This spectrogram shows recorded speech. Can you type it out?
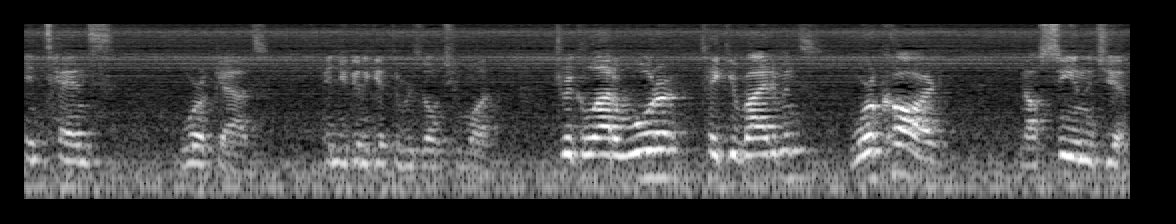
intense workouts, and you're going to get the results you want. Drink a lot of water, take your vitamins, work hard, and I'll see you in the gym.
